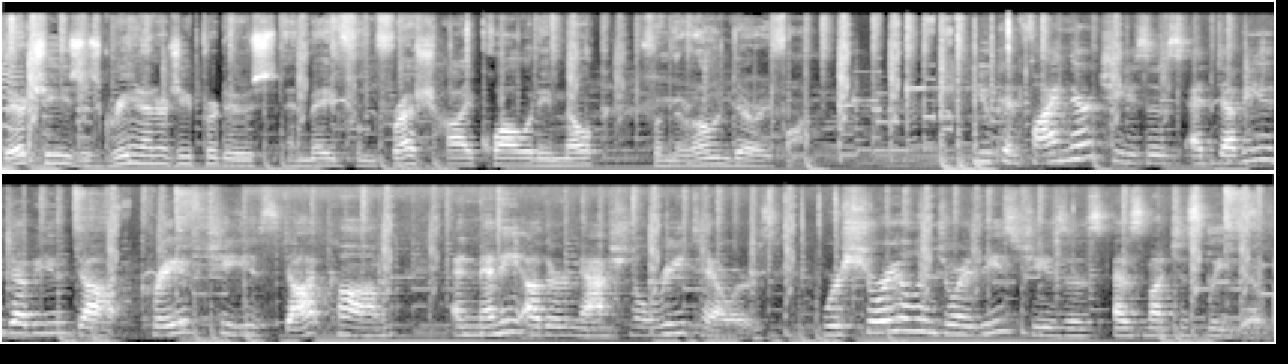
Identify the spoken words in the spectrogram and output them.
Their cheese is green energy produced and made from fresh, high quality milk from their own dairy farm. You can find their cheeses at www.cravecheese.com and many other national retailers. We're sure you'll enjoy these cheeses as much as we do.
